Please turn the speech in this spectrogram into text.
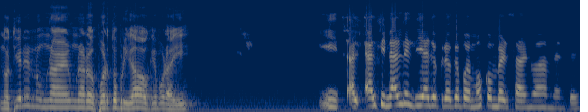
no tienen un aeropuerto privado que por ahí? y al, final del día yo creo que podemos conversar nuevamente.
